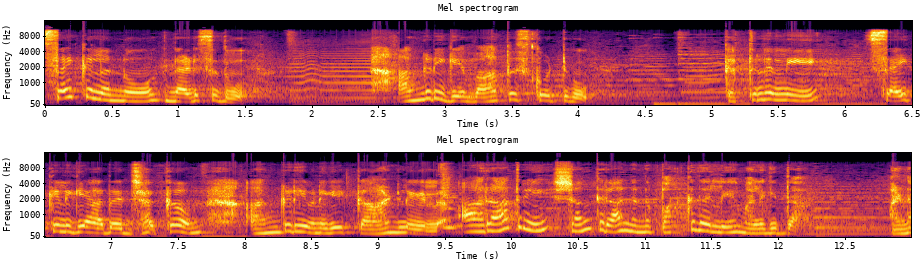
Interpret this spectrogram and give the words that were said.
ಸೈಕಲ್ ಅನ್ನು ನಡೆಸಿದ್ವು. ಅಂಗಡಿಗೆ ವಾಪಸ್ ಕೊಟ್ಟವು. ಕತ್ತಲಲ್ಲಿ ಸೈಕಲ್ಗೆ ಆದ ಜಖಂ ಅಂಗಡಿಯವನಿಗೆ ಕಾಣ್ಲೇ ಇಲ್ಲ. ಆ ರಾತ್ರಿ ಶಂಕರ ನನ್ನ ಪಕ್ಕದಲ್ಲೇ ಮಲಗಿದ್ದ. ಅಣ್ಣ,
